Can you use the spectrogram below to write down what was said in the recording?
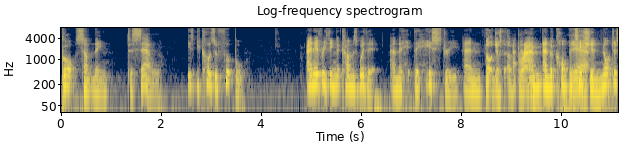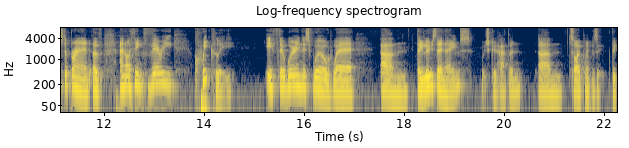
got something to sell is because of football and everything that comes with it and the the history and Not just a brand. and the competition, not just a brand of. And I think very quickly, if there were in this world where um, they lose their names, which could happen, um, side point because the, the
